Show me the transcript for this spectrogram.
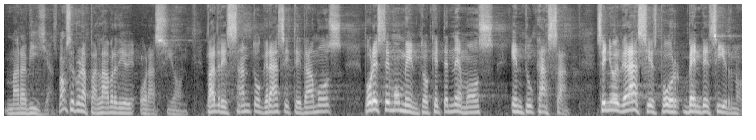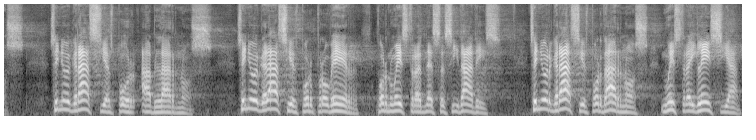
maravillas. Vamos a hacer una palabra de oración. Padre Santo, gracias te damos por este momento que tenemos en tu casa. Señor, gracias por bendecirnos. Señor, gracias por hablarnos. Señor, gracias por proveer por nuestras necesidades. Señor, gracias por darnos nuestra iglesia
